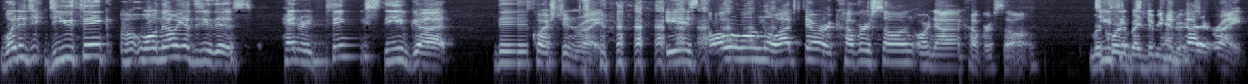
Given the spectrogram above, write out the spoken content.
what did you do? You think? Well, now we have to do this. Henry, do you think Steve got this question right? Is "All Along the Watchtower" a cover song or not a cover song? Recorded think by Jimi Steve Hendrix. Got it right.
